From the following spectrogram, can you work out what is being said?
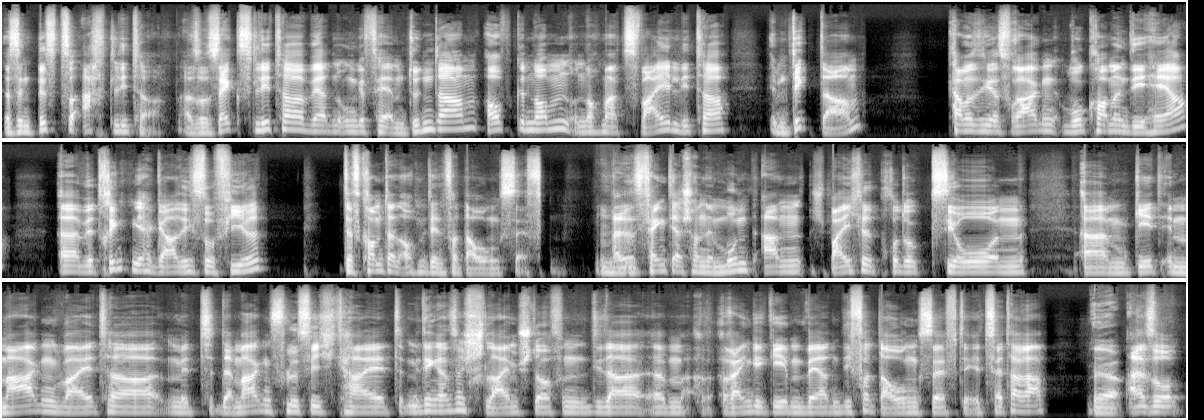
Das sind bis zu acht Liter. Also sechs Liter werden ungefähr im Dünndarm aufgenommen und nochmal zwei Liter im Dickdarm. Kann man sich jetzt fragen, wo kommen die her? Äh, wir trinken ja gar nicht so viel. Das kommt dann auch mit den Verdauungssäften. Mhm. Also es fängt ja schon im Mund an, Speichelproduktion, ähm, geht im Magen weiter mit der Magenflüssigkeit, mit den ganzen Schleimstoffen, die da ähm, reingegeben werden, die Verdauungssäfte etc. Ja. Also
